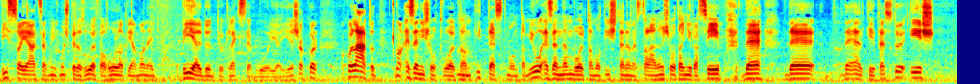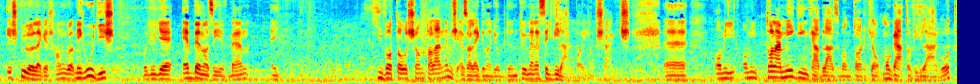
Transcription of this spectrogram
visszajátszák, mondjuk most például az UEFA honlapján van egy a BL döntők legszebb góljai, és akkor, akkor látod, na ezen is ott voltam, mm. itt ezt mondtam, jó, ezen nem voltam ott, Istenem, ez talán nem is volt annyira szép, de, de, de elképesztő, és, és különleges hangulat, még úgy is, hogy ugye ebben az évben hivatalosan talán nem is ez a legnagyobb döntő, mert lesz egy világbajnokság is. Ami, ami talán még inkább lázban tartja magát a világot,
